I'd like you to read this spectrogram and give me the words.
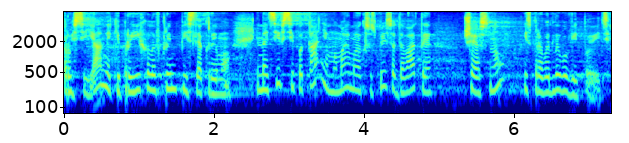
росіян, які приїхали в Крим після Криму. І на ці всі питання ми маємо як суспільство давати чесну і справедливу відповідь.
